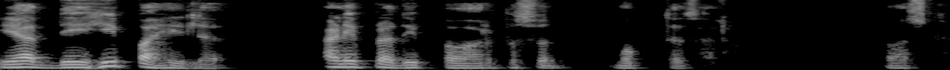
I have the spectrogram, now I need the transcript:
या देही पाहिलं आणि प्रदीप पवारपासून मुक्त झालो. नमस्कार.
